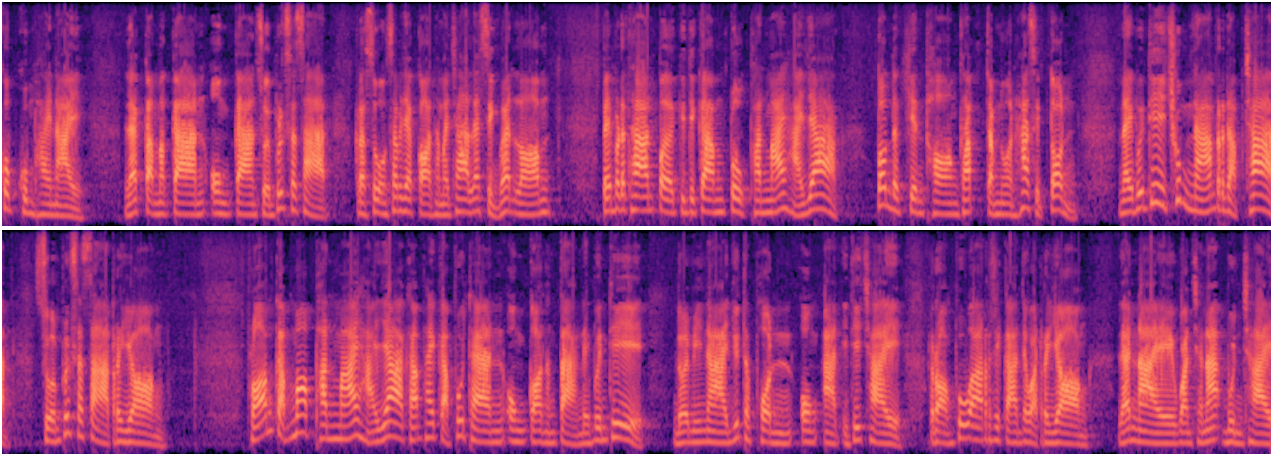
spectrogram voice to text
ควบคุมภายใน และกรรมการองค์การสวนพฤกษศาสตร์ กระทรวงทรัพยากรธรรมชาติและสิ่งแวดล้อม เป็นประธานเปิดกิจกรรมปลูกพันไม้หายาก ต้นตะเคียนทองครับจำนวน 50 ต้น ในพื้นที่ชุ่มน้ำระดับชาติสวนพฤกษศาสตร์ระยอง พร้อมกับมอบพันไม้หายากครับให้กับผู้แทนองค์กรต่างๆ ในพื้นที่ โดยมีนายยุทธพล องค์อาจอิทธิชัย รองผู้ว่าราชการจังหวัดระยอง และนายวัญชนะบุญชัย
